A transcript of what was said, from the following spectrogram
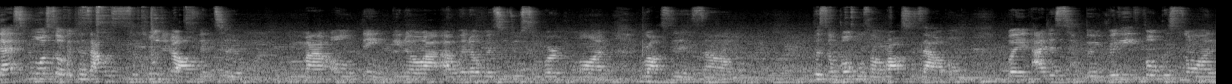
that's more so because I was secluded off into my own thing. You know, I, I went over to do some work on Ross's, um, put some vocals on Ross's album. But I just have been really focused on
